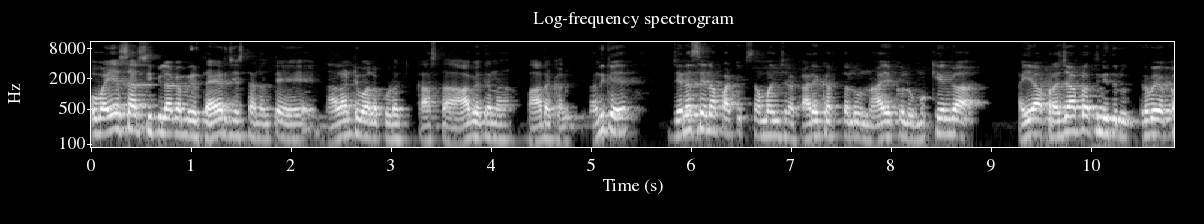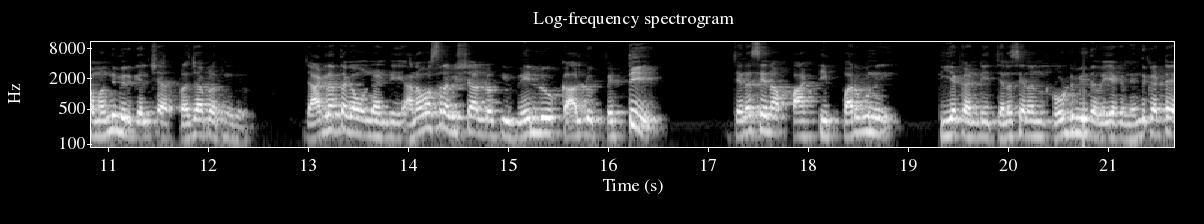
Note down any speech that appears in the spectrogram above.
వైఎస్ఆర్సీపీ లాగా మీరు తయారు చేస్తానంటే నాలాంటి వాళ్ళకు కూడా కాస్త ఆవేదన బాధ కలుగుతుంది. అందుకే జనసేన పార్టీకి సంబంధించిన కార్యకర్తలు నాయకులు ముఖ్యంగా అయ్యా ప్రజాప్రతినిధులు ఇరవై ఒక్క మంది మీరు గెలిచారు ప్రజాప్రతినిధులు. జాగ్రత్తగా ఉండండి. అనవసర విషయాల్లోకి వేళ్ళు కాళ్ళు పెట్టి జనసేన పార్టీ పరువుని తీయకండి జనసేనను రోడ్డు మీద వేయకండి. ఎందుకంటే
